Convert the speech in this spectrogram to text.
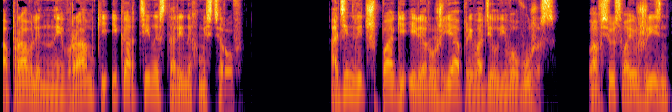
оправленные в рамки и картины старинных мастеров. Один вид шпаги или ружья приводил его в ужас. Во всю свою жизнь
